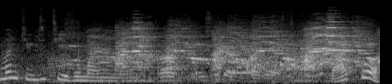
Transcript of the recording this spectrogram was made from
Маленьких детей выманиваем. Так что?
